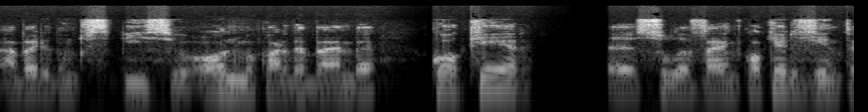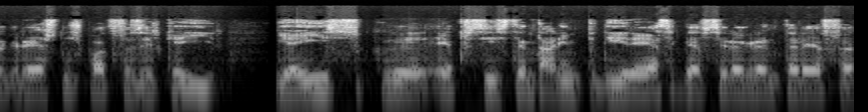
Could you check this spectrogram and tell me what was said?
à beira de um precipício ou numa corda bamba, qualquer uh, solavanco, qualquer vento agreste nos pode fazer cair. E é isso que é preciso tentar impedir, é essa que deve ser a grande tarefa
